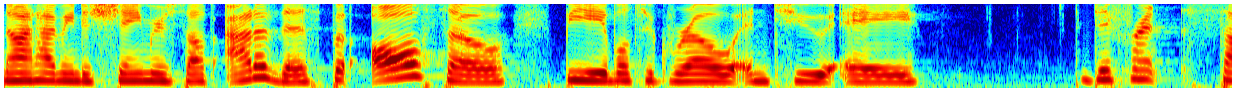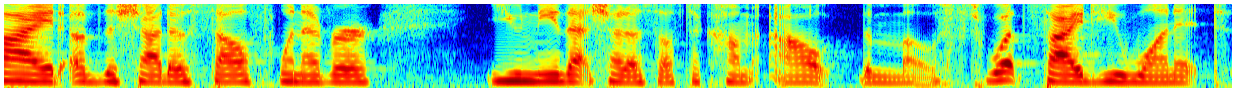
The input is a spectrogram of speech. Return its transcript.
Not having to shame yourself out of this, but also be able to grow into a different side of the shadow self whenever you need that shadow self to come out the most? What side do you want it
